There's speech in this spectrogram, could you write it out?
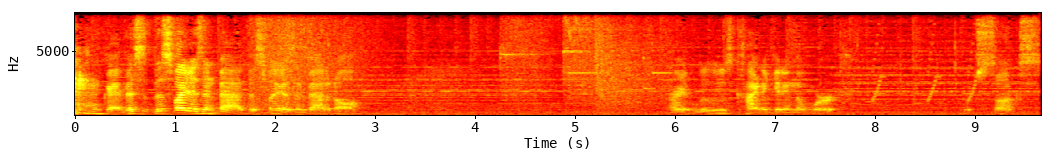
okay, this this fight isn't bad. This fight isn't bad at all. Alright, Lulu's kind of getting the work, which sucks.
